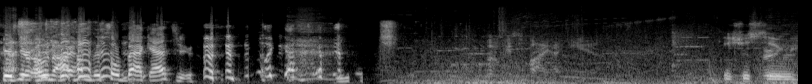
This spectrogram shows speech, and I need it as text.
Here's your own ion missile back at you. like, goddamn. It's just Hurting a me.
